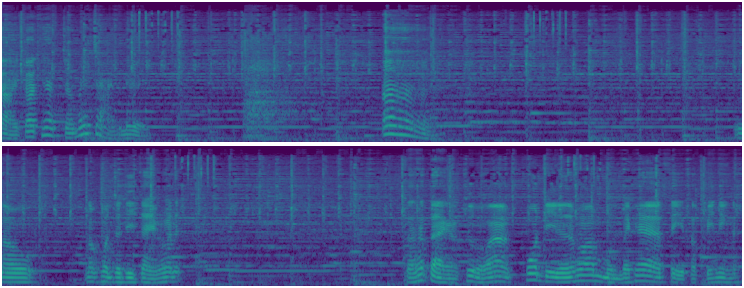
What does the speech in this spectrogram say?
จ่ายก็แทบจะไม่จ่ายเลยเออเราเราควรจะดีใจไหมวะเนี่ย แต่ถ้าแตกคือแบบว่าโคตรดีเลยนะเพราะว่าหมุนไปแค่สี่สปินเองนะ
